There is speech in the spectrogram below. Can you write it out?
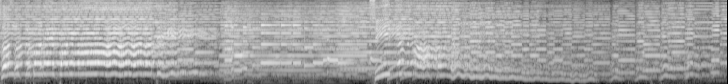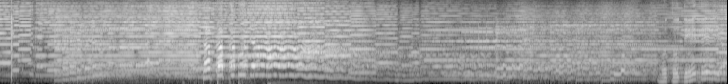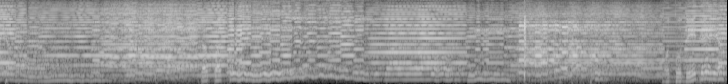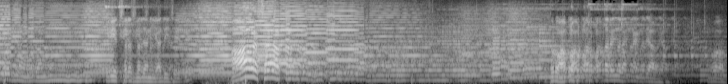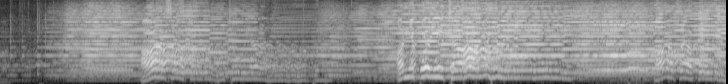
સંત બને પરમાનથી શીતળમાં પણ તપત બુજા वो तो दे दे अपना એક સરસ મજાની યાદી છે એટલે આશા થોડો આગલો પડકારો કરતા રહેજો તમને મજા આવે. આશા અન્ય કોઈ ઈચ્છા નહીં. આશા કરું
